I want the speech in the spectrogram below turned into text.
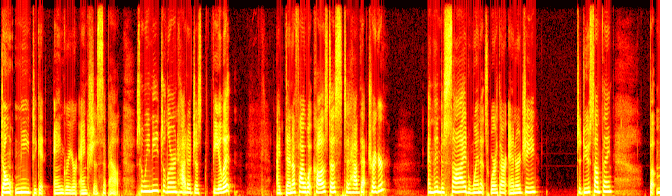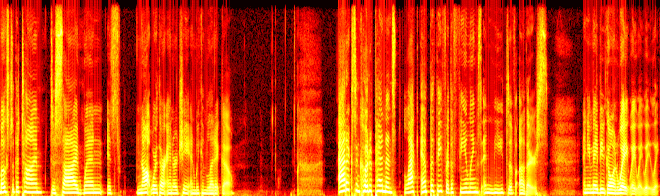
don't need to get angry or anxious about. So we need to learn how to just feel it, identify what caused us to have that trigger, and then decide when it's worth our energy to do something. But most of the time, decide when it's not worth our energy and we can let it go. Addicts and codependents lack empathy for the feelings and needs of others. And you may be going, wait, wait, wait, wait, wait.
